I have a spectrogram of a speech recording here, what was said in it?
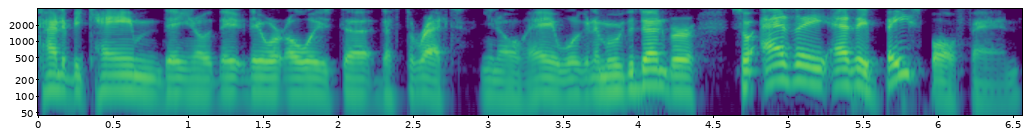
kind of became they you know they, they were always the the threat. You know, hey, we're gonna move to Denver. So as a as a baseball fan,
